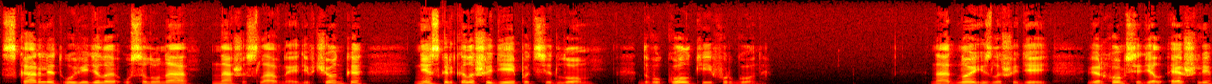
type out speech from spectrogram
Скарлетт увидела у салуна «Наша славная девчонка» несколько лошадей под седлом, двуколки и фургоны. На одной из лошадей верхом сидел Эшли,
